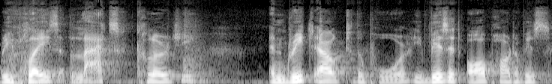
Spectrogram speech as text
replaced lax clergy, and reached out to the poor. He visited all part of his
